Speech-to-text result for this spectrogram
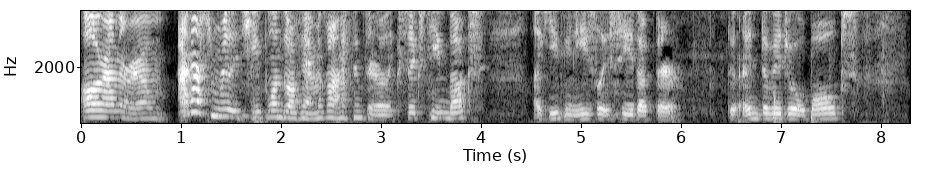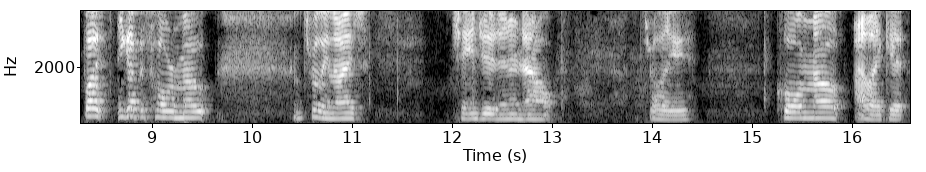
all around the room. I got some really cheap ones off Amazon. I think they're like 16 bucks. Like, you can easily see that they're, they're individual bulbs. But you got this whole remote. It's really nice. Change it in and out. It's really cool remote. I like it.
